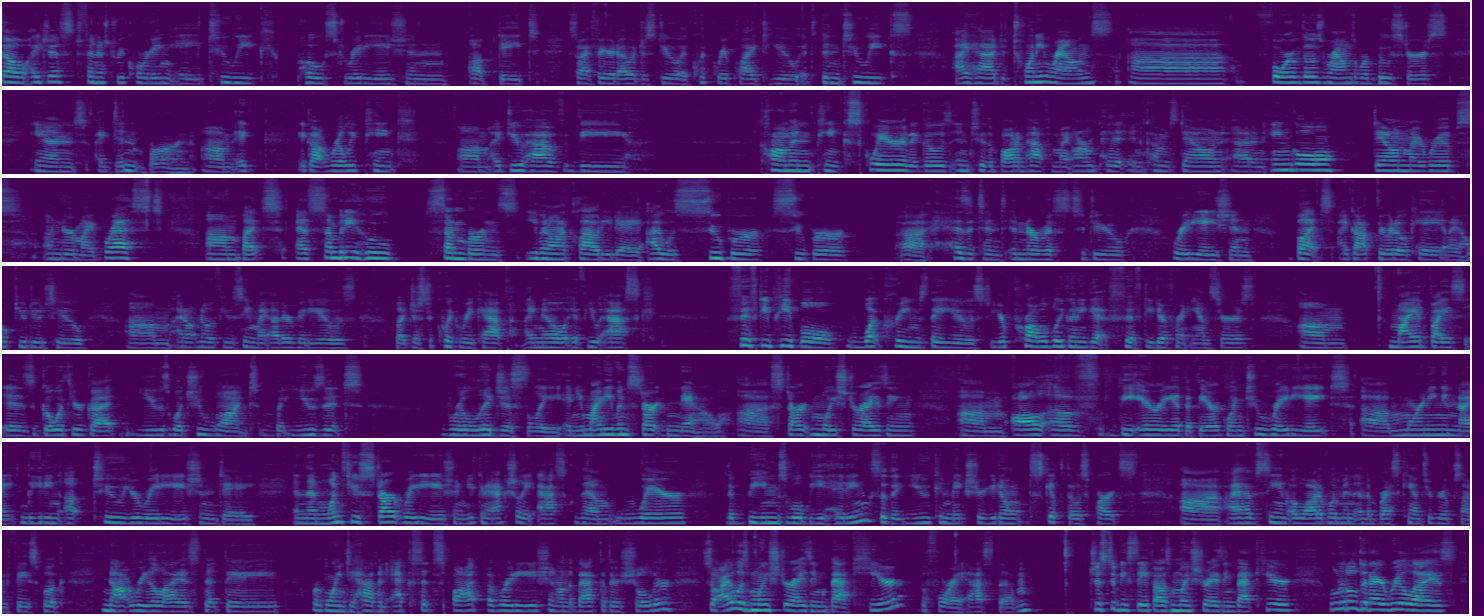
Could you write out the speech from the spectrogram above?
So I just finished recording a two week post radiation update. So I figured I would just do a quick reply to you. It's been two weeks. I had 20 rounds. Uh, four of those rounds were boosters and I didn't burn. Um, it, it got really pink. Um, I do have the common pink square that goes into the bottom half of my armpit and comes down at an angle down my ribs under my breast. Um, but as somebody who sunburns even on a cloudy day, I was super, super uh, hesitant and nervous to do radiation, but I got through it okay, and I hope you do too. Um, I don't know if you've seen my other videos, but just a quick recap. I know if you ask 50 people what creams they used, you're probably going to get 50 different answers. Um, my advice is go with your gut, use what you want, but use it religiously. And you might even start now. Uh, start moisturizing um, all of the area that they are going to radiate uh, morning and night leading up to your radiation day. And then once you start radiation, you can actually ask them where the beams will be hitting so that you can make sure you don't skip those parts. Uh, I have seen a lot of women in the breast cancer groups on Facebook not realize that they were going to have an exit spot of radiation on the back of their shoulder. So I was moisturizing back here before I asked them. Just to be safe, I was moisturizing back here. Little did I realize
